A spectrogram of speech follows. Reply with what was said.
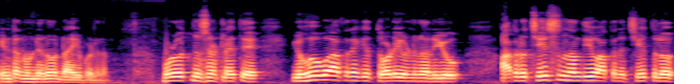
ఇంట నుండెను అని రాయబడిన మూడవ చూసినట్లయితే యహోవా అతనికి తోడై ఉండిననియు అతడు చేసినంతయు అతని చేతిలో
